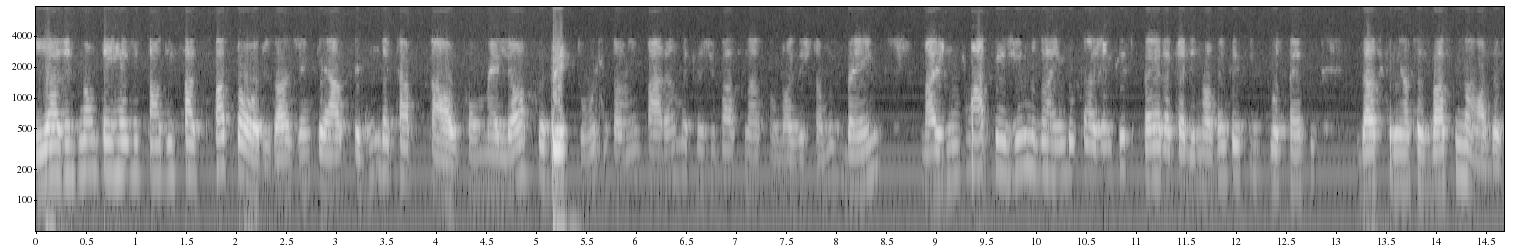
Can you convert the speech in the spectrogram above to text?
e a gente não tem resultados satisfatórios. A gente é a segunda capital com melhor cobertura, então em parâmetros de vacinação nós estamos bem, mas não atingimos ainda o que a gente espera, que é de 95% das crianças vacinadas.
